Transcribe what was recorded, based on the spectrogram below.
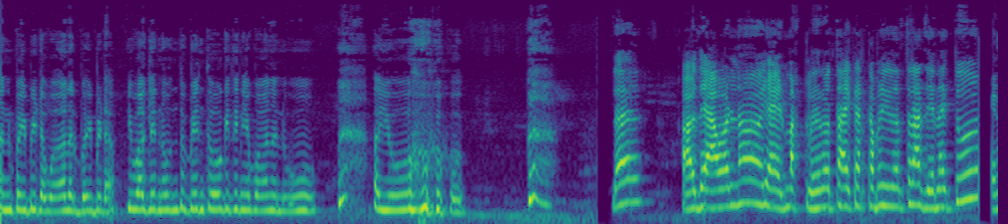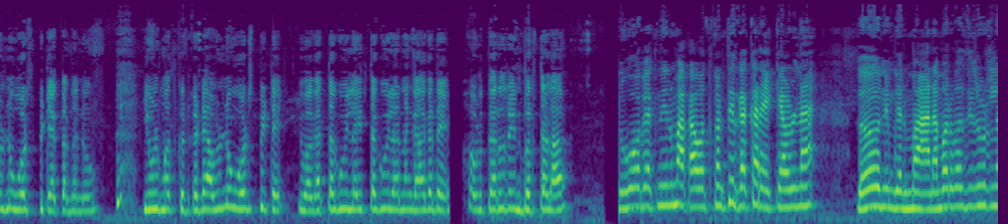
ನನ್ನ ಬೈಬಿಡವ್ವ ನನ್ನ ಬೈಬಿಡ. ಇವಾಗಲೇ ನೊಂದು ಬೆಂತು ಹೋಗಿದ್ದೀನಿ ಅವ್ವ ನಾನು. ಅಯ್ಯೋ. ಅದೇ ಅವಳನ್ನ ಎರಡು ಮಕ್ಳು ಇರೋ ತಾಯಿ ಕರ್ಕೊಂಬಂದಿದಂತ ಅದೇನಾಯ್ತು? ಅವಳನ್ನ ಓಡಿಸ್ಬಿಟ್ಟೆ ಅಕ್ಕ ನಾನು. ಇವಳು ಮತ್ ಕಟ್ಕಡೆ ಅವಳನ್ನ ಓಡಿಸ್ಬಿಟ್ಟೆ. ಇವಾಗ ಅತ್ತಗೂ ಇಲ್ಲ ಇತ್ತಗೂ ಇಲ್ಲ ನಂಗೆ ಆಗದೆ. ಅವಳು ಕರೆದ್ರೆ ಏನು ಬರ್ತಾಳ? ಹೋಗ್ಬೇಕು ನೀನು ಮಕ ಹೊತ್ಕೊಂಡು ತಿರ್ಗಾ ಕರೆಯಕ್ಕೆ ಅವಳನ್ನ ಲೋ ನಿಮ್ಗೆ ಮಾನ ಮರ್ಬೋದಿರಲ್ಲ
